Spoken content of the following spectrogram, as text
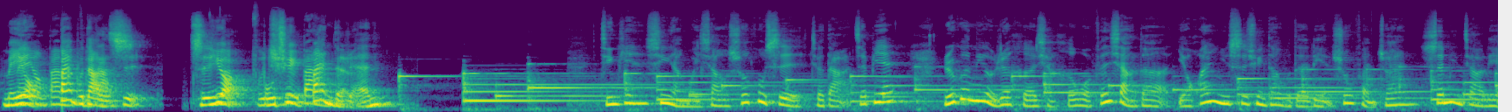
没有办不到的事，只有不去办的人。今天信仰微笑说故事就到这边。如果你有任何想和我分享的，也欢迎私讯到我的脸书粉砖生命教练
